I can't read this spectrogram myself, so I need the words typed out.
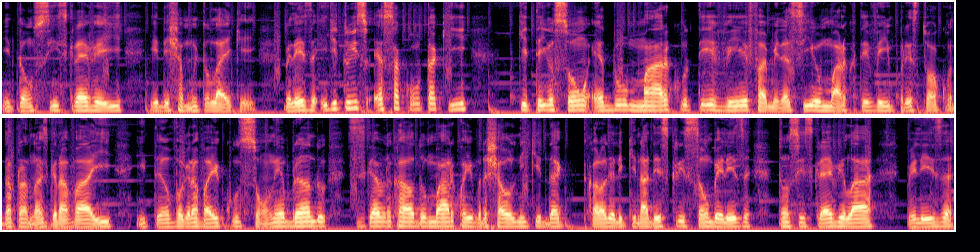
então se inscreve aí e deixa muito like aí, beleza? E dito isso, essa conta aqui que tem o som é do Marco TV, família. Sim, o Marco TV emprestou a conta para nós gravar aí, então eu vou gravar aí com som. Lembrando, se inscreve no canal do Marco aí, vou deixar o link do canal dele aqui na descrição, beleza? Então se inscreve lá, beleza?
